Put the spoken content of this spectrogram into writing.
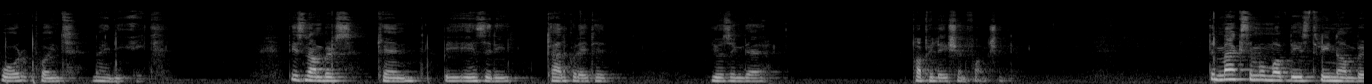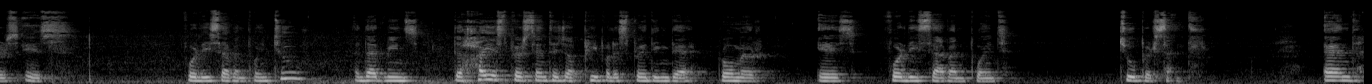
4.98. These numbers can be easily calculated using the population function. The maximum of these three numbers is 47.2 and that means the highest percentage of people spreading the romer is 47.2%. And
